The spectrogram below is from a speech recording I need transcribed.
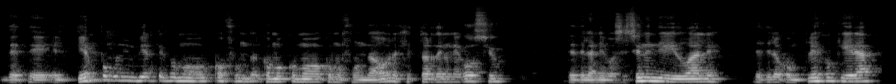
Desde el tiempo que uno invierte como, como, como, como fundador, gestor del negocio, desde las negociaciones individuales, desde lo complejo que era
